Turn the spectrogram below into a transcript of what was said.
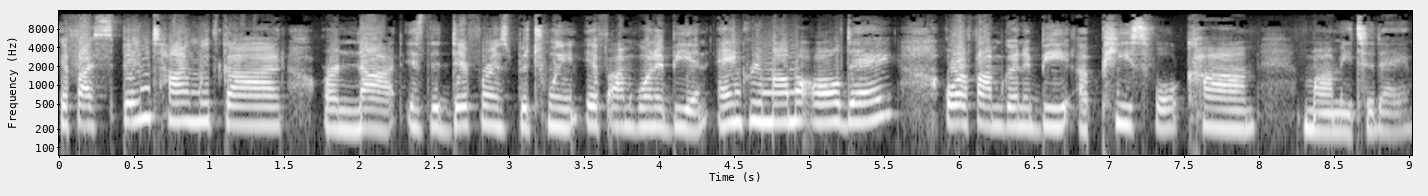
If I spend time with God or not is the difference between if I'm going to be an angry mama all day or if I'm going to be a peaceful, calm mommy today.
